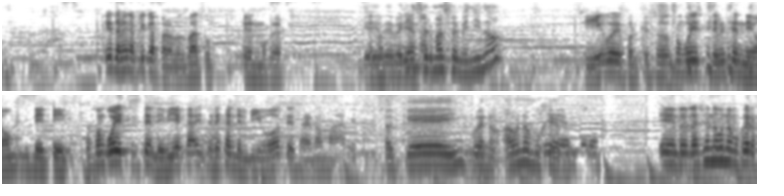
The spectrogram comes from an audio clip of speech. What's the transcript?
que también aplica para los vatos, que eres mujer. no, debería ser más femenino. Sí, güey, porque son, son güeyes que se visten de hombre, de, de- son güeyes que se visten de vieja y se dejan del bigote, o sea, no mames. Ok, bueno, a una mujer. En relación a una mujer,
